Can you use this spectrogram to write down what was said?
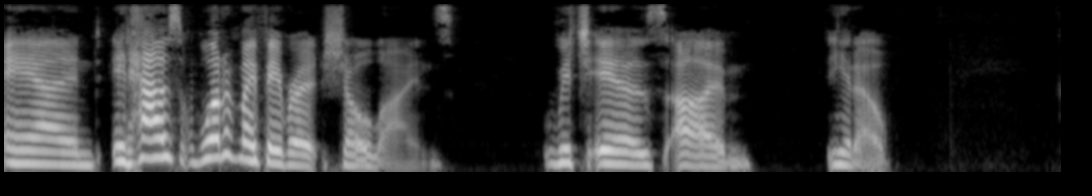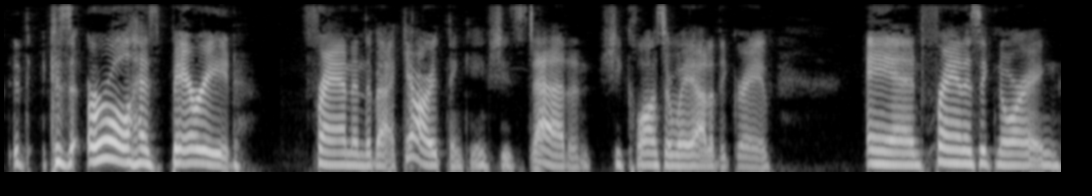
and it has one of my favorite show lines, which is, um, you know, because Earl has buried Fran in the backyard thinking she's dead and she claws her way out of the grave. And Fran is ignoring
